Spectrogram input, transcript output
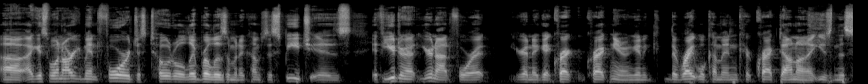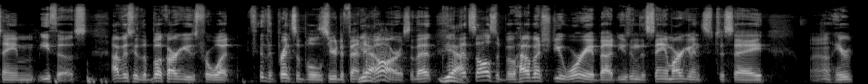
Uh, I guess one argument for just total liberalism when it comes to speech is if you're not, you're not for it, you're going to get crack, crack you know, gonna, the right will come in, crack down on it using the same ethos. Obviously, the book argues for what the principles you're defending Yeah. are, so that Yeah. that's also. But how much do you worry about using the same arguments to say? Well, here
